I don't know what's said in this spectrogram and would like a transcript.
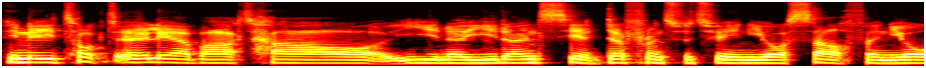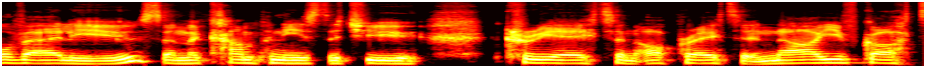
You know, you talked earlier about how you know you don't see a difference between yourself and your values and the companies that you create and operate in. Now you've got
